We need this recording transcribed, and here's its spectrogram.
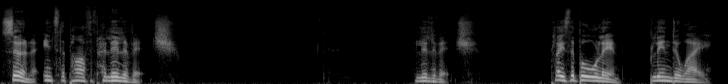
Srna into the path of Halilovic. Halilovic plays the ball in, Blind away.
